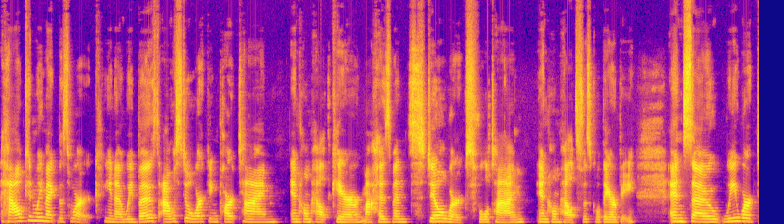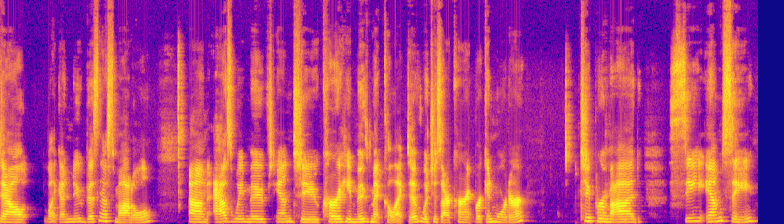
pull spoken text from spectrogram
how can we make this work? You know, we both, I was still working part time in home health care. My husband still works full time in home health physical therapy. And so we worked out like a new business model um, as we moved into Currahee Movement Collective, which is our current brick and mortar, to provide CMC,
